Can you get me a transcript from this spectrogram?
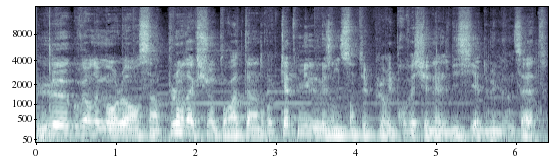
Le gouvernement lance un plan d'action pour atteindre 4000 maisons de santé pluriprofessionnelles d'ici à 2027,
